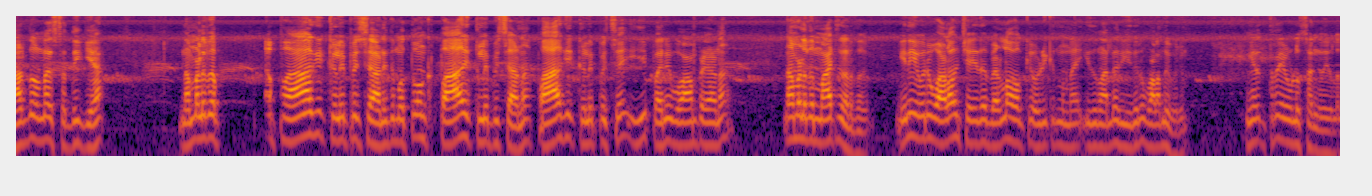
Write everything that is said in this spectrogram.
നടന്നുകൊണ്ടാൽ ശ്രദ്ധിക്കുക. നമ്മളിത് പാകി കിളിപ്പിച്ചാണ് ഇത് മൊത്തം പാകി കിളിപ്പിച്ചാണ് പാകി കിളിപ്പിച്ച് ഈ പരി പോകുമ്പോഴാണ് നമ്മളിത് മാറ്റി നടന്നത്. ഇനി ഒരു വളം ചെയ്ത് വെള്ളമൊക്കെ ഒഴിക്കുന്നുണ്ടെങ്കിൽ ഇത് നല്ല രീതിയിൽ വളർന്നു വരും. ഇങ്ങനെ ഇത്രയേ ഉള്ളൂ സംഗതികൾ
